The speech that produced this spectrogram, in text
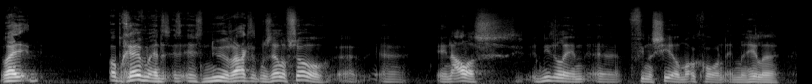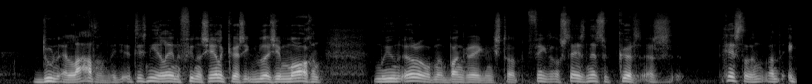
Maar op een gegeven moment, is, is- nu raakt het mezelf zo. eh, eh, in alles. Niet alleen eh, financieel, maar ook gewoon in mijn hele doen en laten. Weet je. Het is niet alleen een financiële kwestie. Ik bedoel, als je morgen een miljoen euro op mijn bankrekening stort, vind ik het nog steeds net zo kut als gisteren. Want ik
